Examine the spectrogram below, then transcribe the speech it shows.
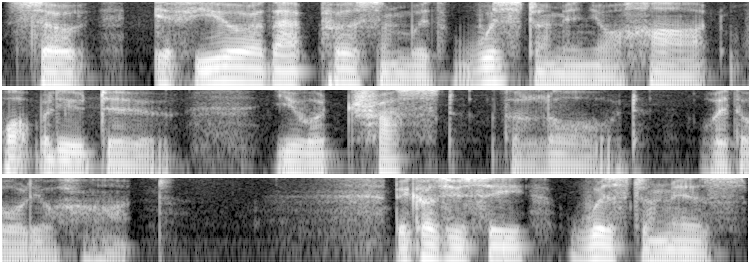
So if you are that person with wisdom in your heart, what will you do? You will trust the Lord with all your heart. Because you see, wisdom is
